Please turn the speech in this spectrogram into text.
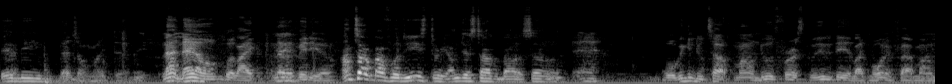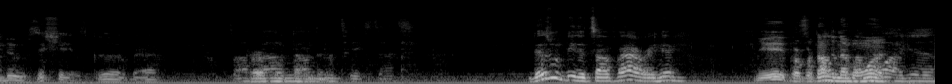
it'd be. That don't like that. Not now, but like another Yeah. video. I'm talking about for these three. I'm just talking about so Eh. Well, we can do top Mountain Dews first because we did like more than five Mountain Dews. this shit is good, bro. Top Purple five Mountain Thunder. Dew taste test. This would be the top five right here. Yeah, Purple It's Thunder number one. Yeah.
